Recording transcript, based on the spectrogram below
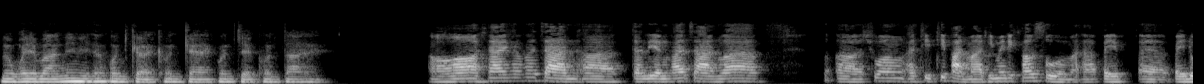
โรงพยาบาลนี่มีทั้งคนเกิดคนแก่คนเจ็บคนตาย อ๋อใช่ครับอาจารย์อ่าจะเรียนพระอาจารย์ว่าอ่าช่วงอาทิตย์ที่ผ่านมาที่ไม่ได้เข้าซูมอะฮะไปเอ่อไปดู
